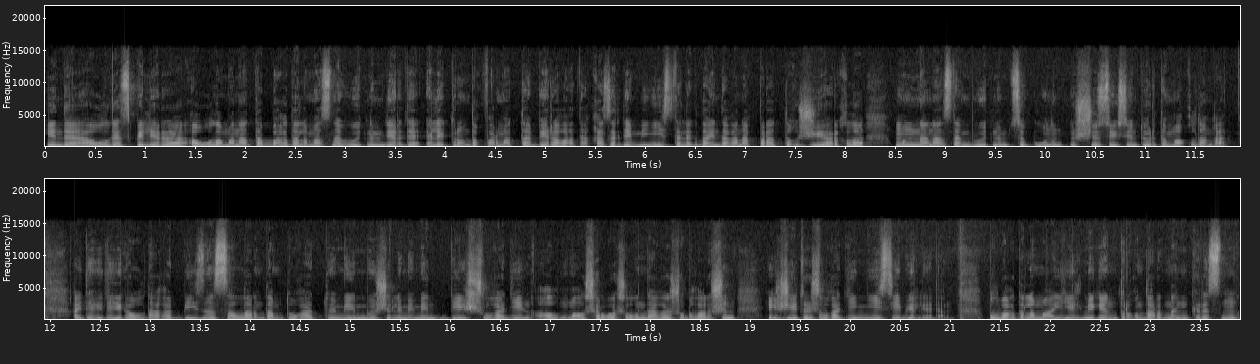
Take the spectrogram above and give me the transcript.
Енді ауыл кәсіпкерлері ауыл аманаты бағдарламасына өтінімдерді электрондық форматта бере алады. Қазірде министрлік дайындаған ақпараттық жүйе арқылы мыңнан астам өтінім түсіп, оның 384-і мақұлданған. Айта кетейік, ауылдағы бизнес салаларын дамытуға төмен мөлшерлемемен 5 жылға дейін, ал мал шаруашылығындағы жобалар үшін 7 жылға дейін несие беріледі. Бұл бағдарлама елмеген тұрғындарының кірісін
